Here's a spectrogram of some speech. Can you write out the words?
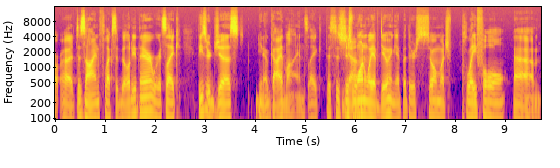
uh, design flexibility there where it's like these are just you know guidelines. Like this is just Yeah. one way of doing it but there's so much playful um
